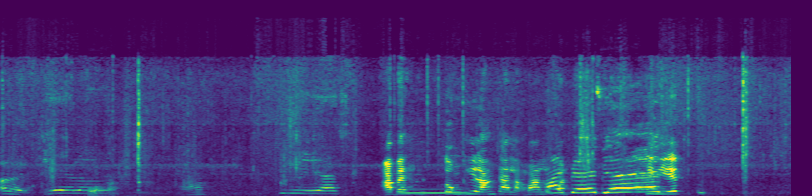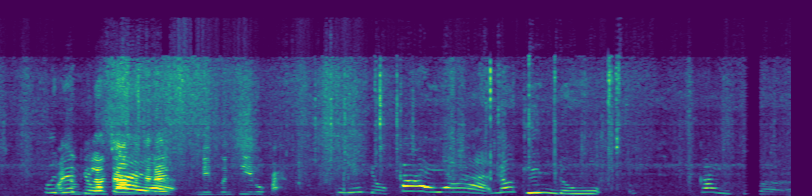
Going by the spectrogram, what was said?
อะไรเทเลย พ่อค่ะเทียสเอาไปตรงที่ล้างจานหลังบ้านลูกไอไปเบบี้พี่พีทไว้ตรงที่ล้างจานมันจะได้มีพื้นที่ลูกไป นี่ดูใกล้อะน้องทินดูใกล้เปิด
